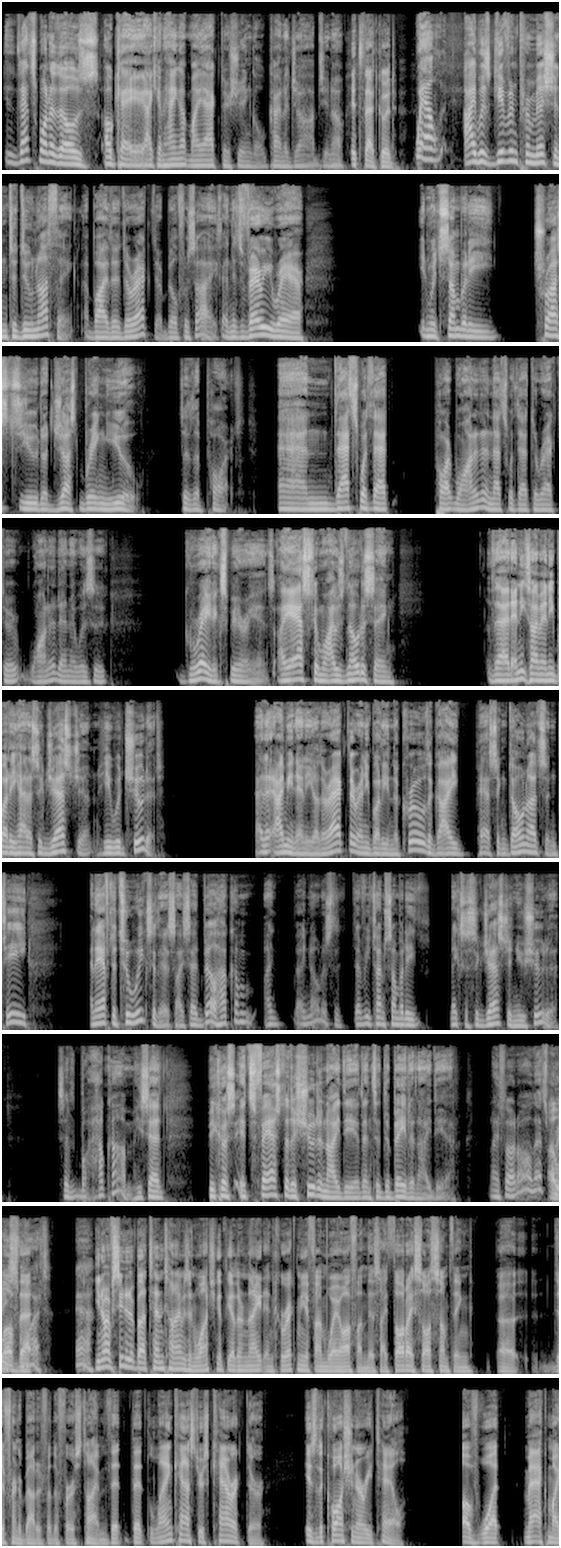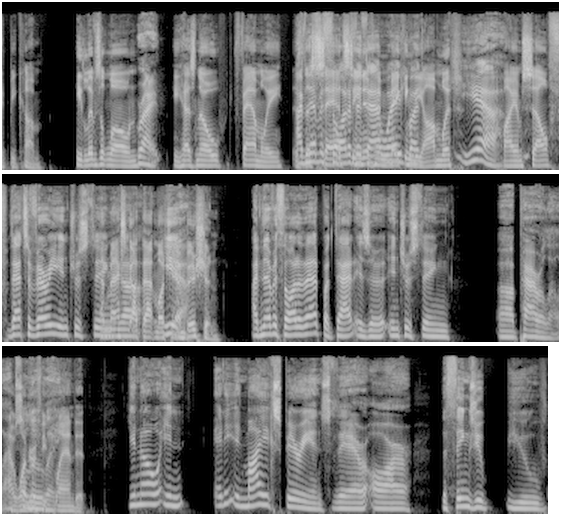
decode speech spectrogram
that's one of those okay, I can hang up my actor shingle kind of jobs, you know. it's that good. Well, I was given permission to do nothing by the director, Bill Forsyth, and it's very rare in which somebody trusts you to just bring you to the part. And that's what that part wanted, and that's what that director wanted, and it was a great experience. I asked him, I was noticing that anytime anybody had a suggestion, he would shoot it. And I mean, any other actor, anybody in the crew, the guy passing donuts and tea. And after two weeks of this, I said, Bill, how come I, I noticed that every time somebody makes a suggestion, you shoot it? I said, well, how come? He said, because it's faster to shoot an idea than to debate an idea. And I thought, oh, that's I pretty love that. Yeah. You know, I've seen it about 10 times and watching it the other night, and correct me if I'm way off on this. I thought I saw something uh, different about it for the first time. That, that Lancaster's character is the cautionary tale of what Mac might become. He lives alone. Right. He has no family. There's I've the never sad thought of scene it that him way, making but the omelet Yeah. by himself. That's a very interesting. And Mac's uh, got that much yeah. ambition. I've never thought of that, but that is an interesting uh, parallel. I Absolutely. wonder if he planned it. You know, in any in my experience, there are the things you you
